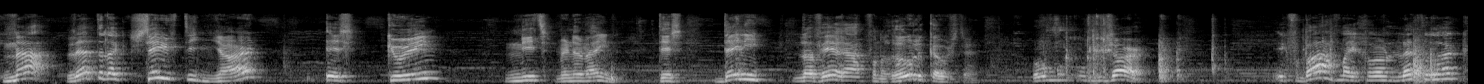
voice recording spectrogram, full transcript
Na letterlijk 17 jaar is Queen niet meer nummer 1. Het is Danny Lavera van de Rollercoaster. Hoe, hoe bizar. Ik verbaas mij gewoon letterlijk.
